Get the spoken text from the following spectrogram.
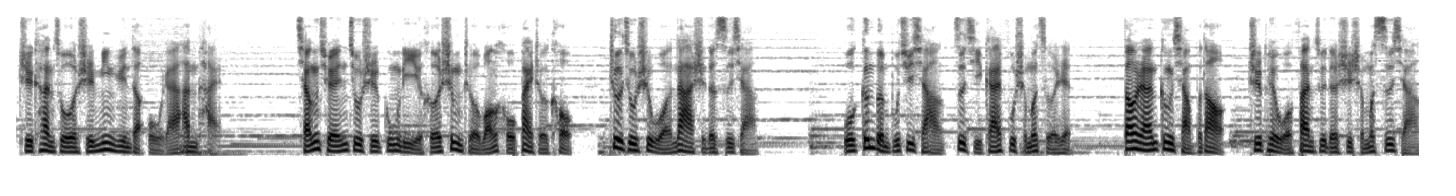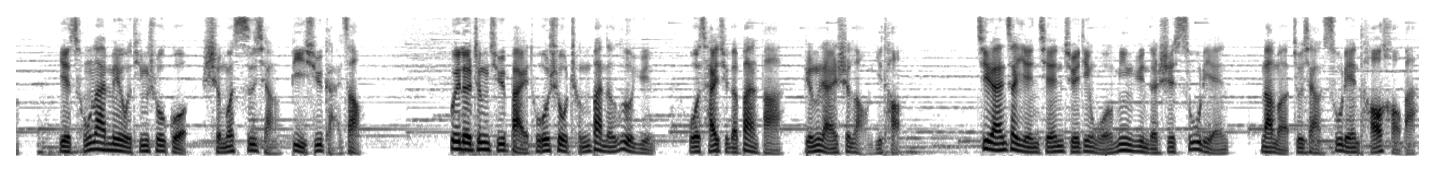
只看作是命运的偶然安排。强权就是公理和胜者王侯败折扣，这就是我那时的思想。我根本不去想自己该负什么责任，当然更想不到支配我犯罪的是什么思想，也从来没有听说过什么思想必须改造。为了争取摆脱受承办的厄运，我采取的办法仍然是老一套。既然在眼前决定我命运的是苏联，那么就向苏联讨好吧。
